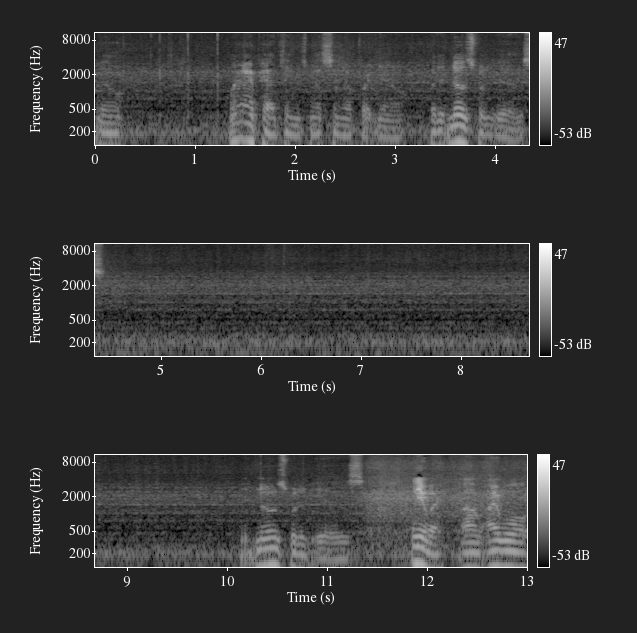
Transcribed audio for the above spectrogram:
Well, my iPad thing is messing up right now, but it knows what it is. It knows what it is. Anyway, um, I will,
